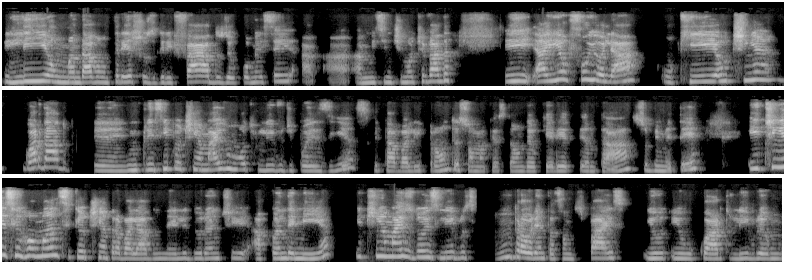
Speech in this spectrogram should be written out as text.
liam, mandavam trechos grifados, eu comecei a, a, a me sentir motivada, e aí eu fui olhar o que eu tinha guardado, é, em princípio, eu tinha mais um outro livro de poesias que estava ali pronto, é só uma questão de eu querer tentar submeter. E tinha esse romance que eu tinha trabalhado nele durante a pandemia, e tinha mais dois livros, um para orientação dos pais, e o, e o quarto livro é um,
